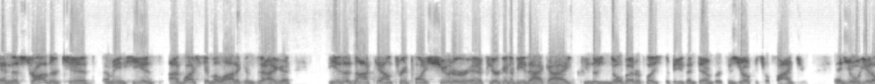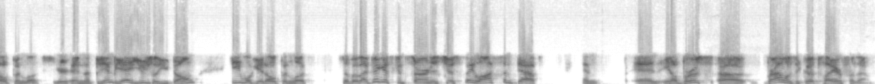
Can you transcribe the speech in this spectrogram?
And the Strawther kid, I mean, he is. I've watched him a lot at Gonzaga. He's a knockdown three point shooter, and if you're going to be that guy, there's no better place to be than Denver because Jokic will find you, and you will get open looks. You're, in the NBA, usually you don't. He will get open looks. So, but my biggest concern is just they lost some depth, and and you know Bruce uh, Brown was a good player for them,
